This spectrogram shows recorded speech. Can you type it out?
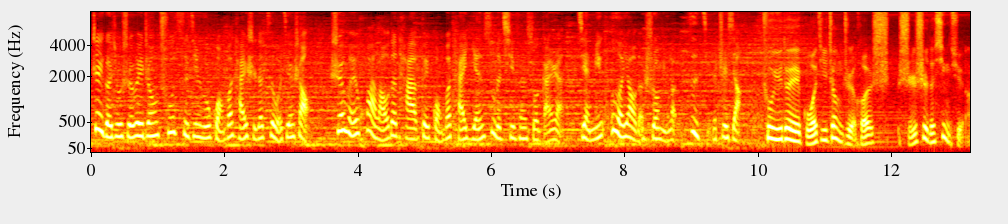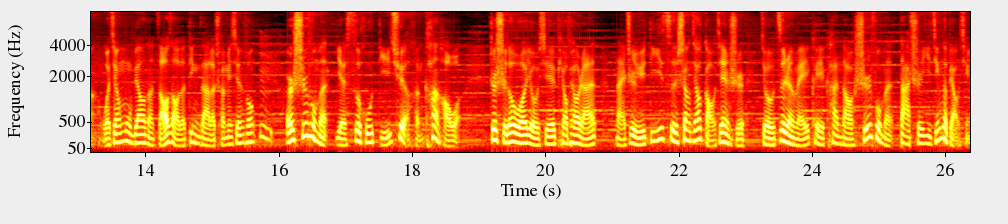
这个就是魏征初次进入广播台时的自我介绍。身为话痨的他，被广播台严肃的气氛所感染，简明扼要地说明了自己的志向。出于对国际政治和时时事的兴趣啊，我将目标呢早早地定在了传媒先锋。嗯，而师傅们也似乎的确很看好我，这使得我有些飘飘然，乃至于第一次上交稿件时，就自认为可以看到师傅们大吃一惊的表情，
